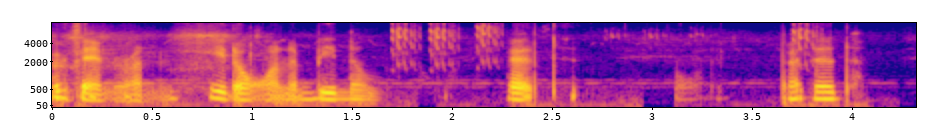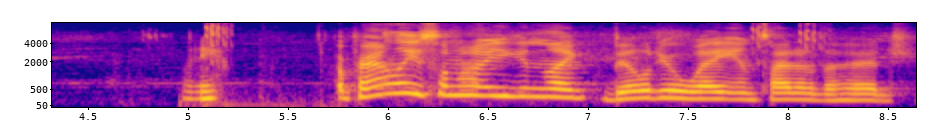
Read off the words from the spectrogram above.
I'm saying run. You don't want to be no petted. Petted. Money. Apparently, somehow you can like build your way inside of the hedge.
